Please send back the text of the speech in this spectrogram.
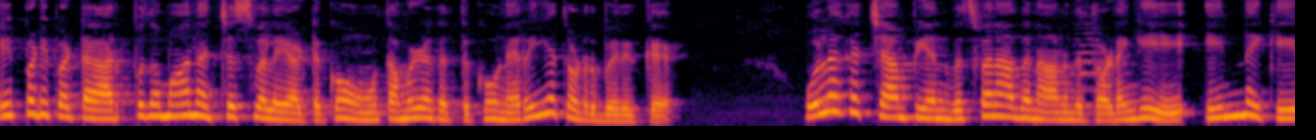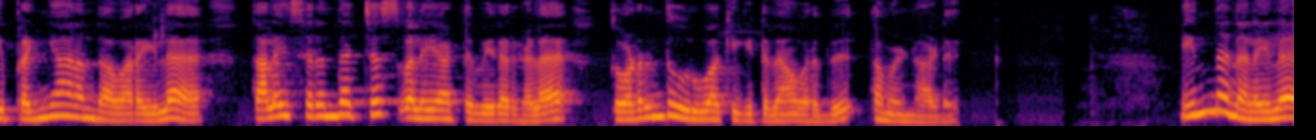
இப்படிப்பட்ட அற்புதமான செஸ் விளையாட்டுக்கும் தமிழகத்துக்கும் நிறைய தொடர்பு இருக்குது உலக சாம்பியன் விஸ்வநாதன் ஆனந்த் தொடங்கி இன்னைக்கு பிரக்ஞானந்தா வரையில் தலை சிறந்த செஸ் விளையாட்டு வீரர்களை தொடர்ந்து உருவாக்கிக்கிட்டு தான் வருது தமிழ்நாடு. இந்த நிலையில்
